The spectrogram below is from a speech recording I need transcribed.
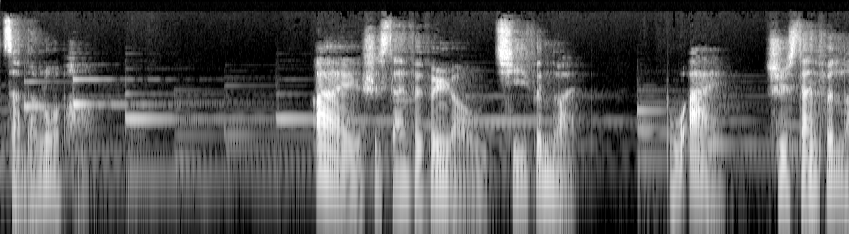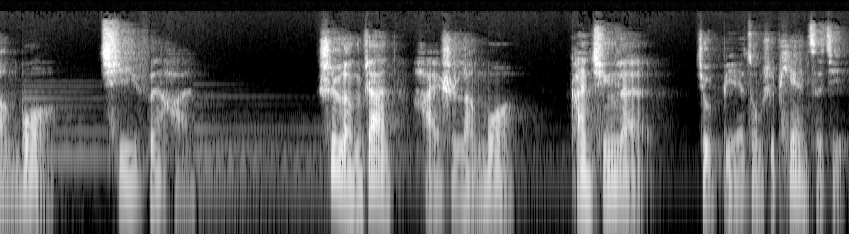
怎么落跑。爱是三分温柔，七分暖；不爱是三分冷漠，七分寒。是冷战。还是冷漠，看清了就别总是骗自己。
